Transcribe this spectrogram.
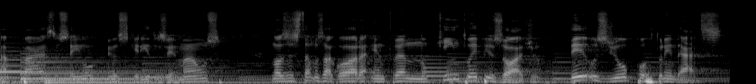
A paz do Senhor, meus queridos irmãos. Nós estamos agora entrando no quinto episódio, Deus de oportunidades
